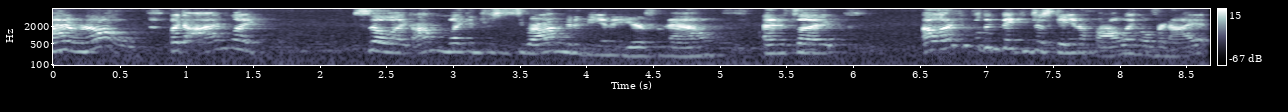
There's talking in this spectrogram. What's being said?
I don't know. Like, I'm like, so like, I'm like interested to see where I'm gonna be in a year from now. And it's like, a lot of people think they can just gain a following overnight,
